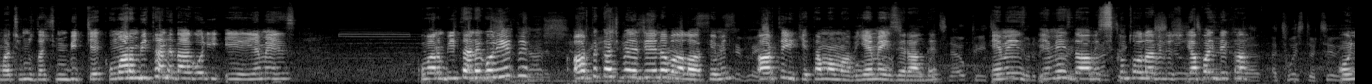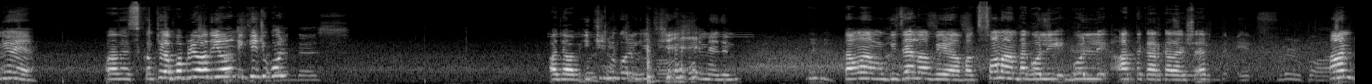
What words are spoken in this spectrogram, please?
Maçımız da şimdi bitecek. Umarım bir tane daha gol e, yemeyiz. Umarım bir tane gol yersek artık kaç vereceğine bağlı hakemin. Artı iki tamam abi yemeyiz herhalde. Yemeyiz, yemeyiz de abi sıkıntı olabilir. Yapay zeka oynuyor ya. Bazen sıkıntı yapabiliyor hadi ya. ikinci gol. Hadi abi ikinci golü geçemedim. tamam güzel abi ya bak son anda golü, golü attık arkadaşlar. An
